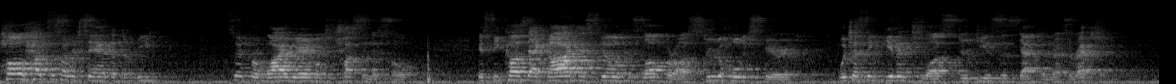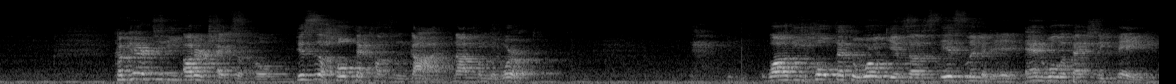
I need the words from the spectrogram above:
Paul helps us understand that the reason for why we're able to trust in this hope is because that God has filled his love for us through the Holy Spirit, which has been given to us through Jesus' death and resurrection. Compared to the other types of hope, this is a hope that comes from God, not from the world. While the hope that the world gives us is limited and will eventually fade,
